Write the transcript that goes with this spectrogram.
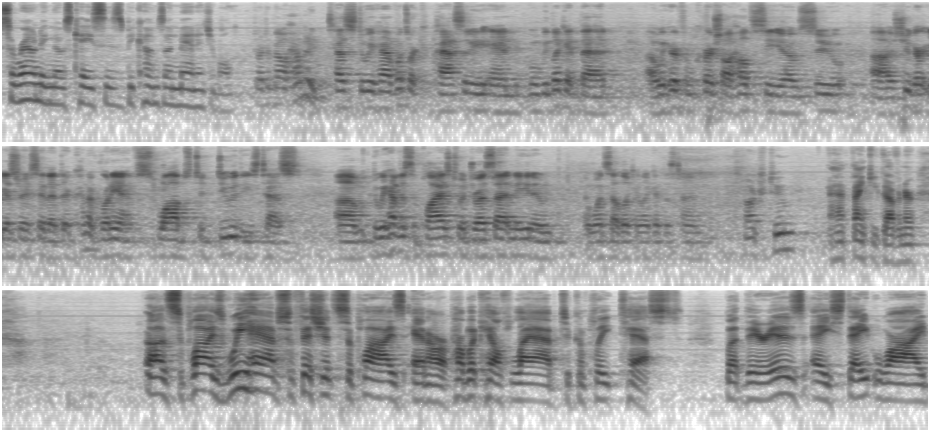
surrounding those cases becomes unmanageable. Dr. Bell, how many tests do we have? What's our capacity? And when we look at that, uh, we heard from Kershaw Health CEO Sue uh, Shugart yesterday say that they're kind of running out of swabs to do these tests. Um, do we have the supplies to address that need, and, and what's that looking like at this time? Dr. Toomey? Uh, Thank you, Governor. Uh, Supplies, we have sufficient supplies in our public health lab to complete tests, but there is a statewide,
